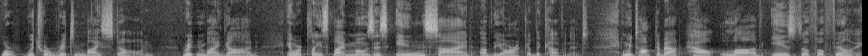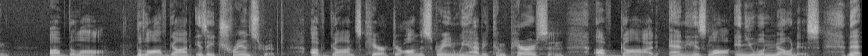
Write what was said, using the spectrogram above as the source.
which were written by stone, written by God, and were placed by Moses inside of the Ark of the Covenant. And we talked about how love is the fulfilling of the law. The law of God is a transcript of God's character. On the screen, we have a comparison of God and His law. And you will notice that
